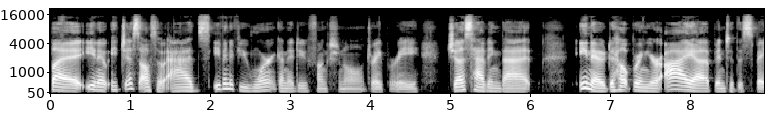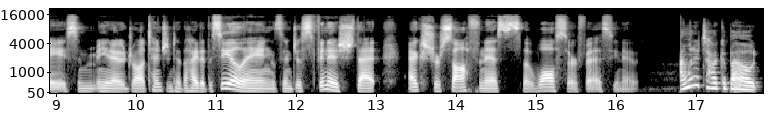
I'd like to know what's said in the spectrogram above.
But, you know, it just also adds, even if you weren't going to do functional drapery, just having that you know, to help bring your eye up into the space and, you know, draw attention to the height of the ceilings and just finish that extra softness, the wall surface, you know. I want to talk about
